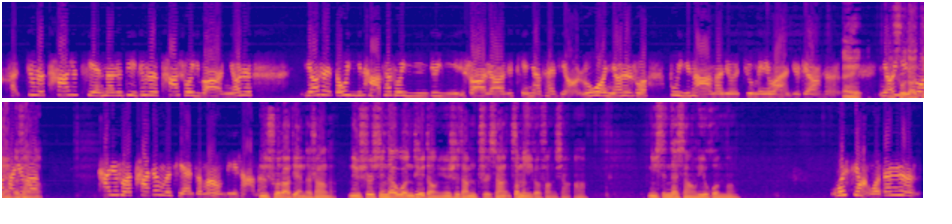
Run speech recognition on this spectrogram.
还就是他是天，他是地，就是他说一半你要是要是都依他，他说一就一，说二就二，就天下太平。如果你要是说不依他，那就就没完，就这样式儿。哎，你要一说到点子上了。他就说他挣的钱怎么怎么地啥的。你说到点子上了，女士，现在问题等于是咱们指向这么一个方向啊。你现在想离婚吗？我想过，但是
